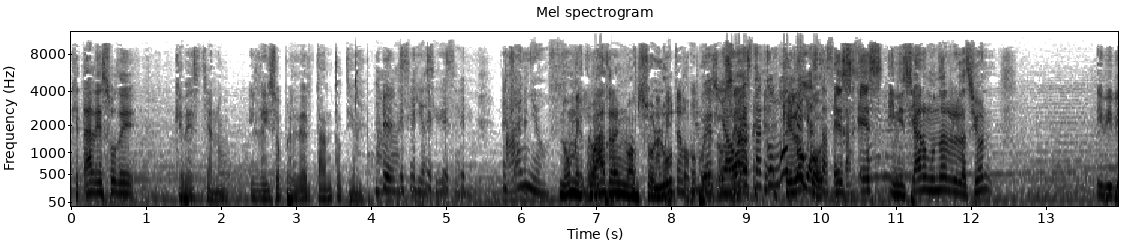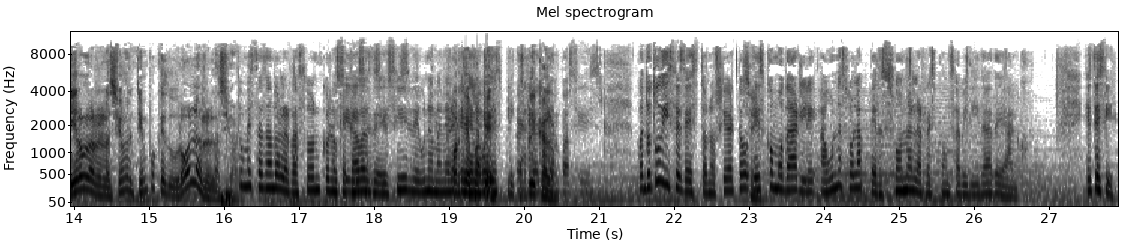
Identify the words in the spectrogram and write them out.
¿Qué tal eso de qué bestia, no? Y le hizo perder tanto tiempo. Ah, sí, así dicen. Años. No me cuadra en lo A mí absoluto. Pues, Y o ahora sea, está con qué otro y loco. hasta se es, casó. es iniciaron una relación y vivieron la relación el tiempo que duró la relación. Tú me estás dando la razón con lo que Así acabas dicen, de sí, decir sí. de una manera ¿Por que qué? te la ¿Por voy qué? a explicar. Explícalo. Tiempo, así dicen. Cuando tú dices esto, ¿no es cierto? Sí. Es como darle a una sola persona la responsabilidad de algo. Es decir,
